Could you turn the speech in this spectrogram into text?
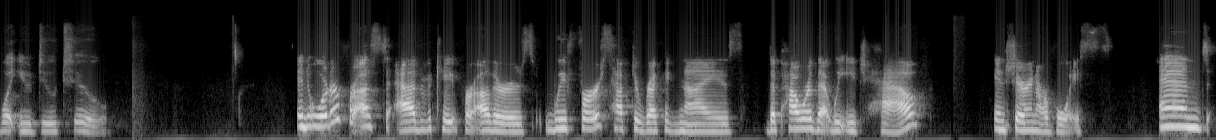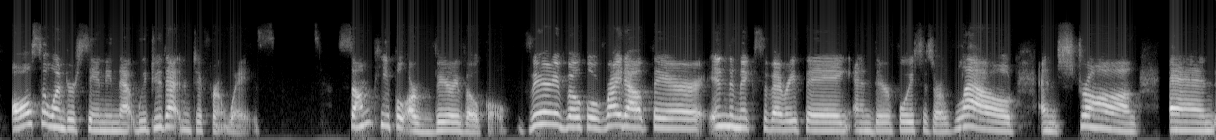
what you do too. In order for us to advocate for others, we first have to recognize the power that we each have in sharing our voice and also understanding that we do that in different ways. Some people are very vocal, very vocal, right out there in the mix of everything, and their voices are loud and strong, and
